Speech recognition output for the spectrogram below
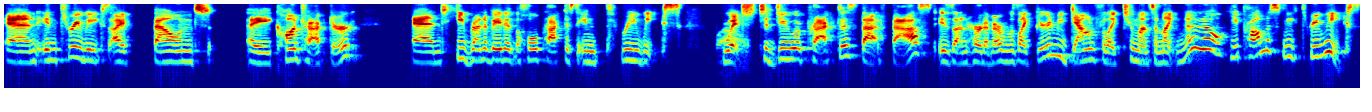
and in three weeks, I found a contractor and he renovated the whole practice in three weeks. Wow. Which to do a practice that fast is unheard of. Everyone was like, You're gonna be down for like two months. I'm like, No, no, no. He promised me three weeks.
